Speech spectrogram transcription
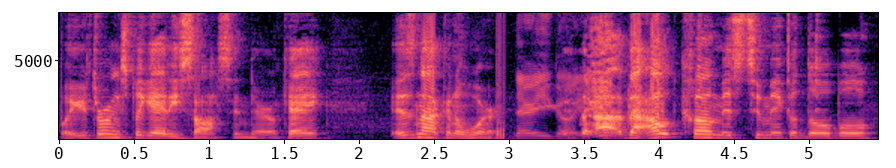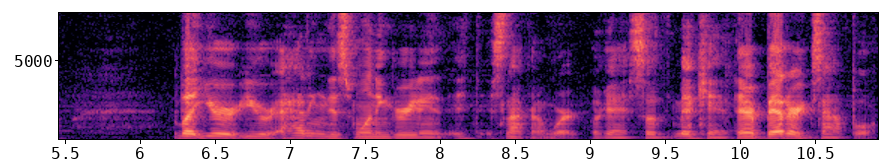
but you're throwing spaghetti sauce in there, okay? It's not gonna work. There you go. The, uh, the outcome is to make adobo, but you're you're adding this one ingredient. It, it's not gonna work. Okay, so okay, they're a better example.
